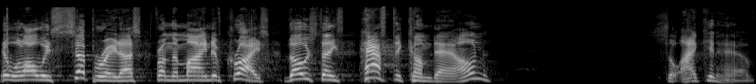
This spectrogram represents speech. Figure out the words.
it will always separate us from the mind of Christ. Those things have to come down so I can have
